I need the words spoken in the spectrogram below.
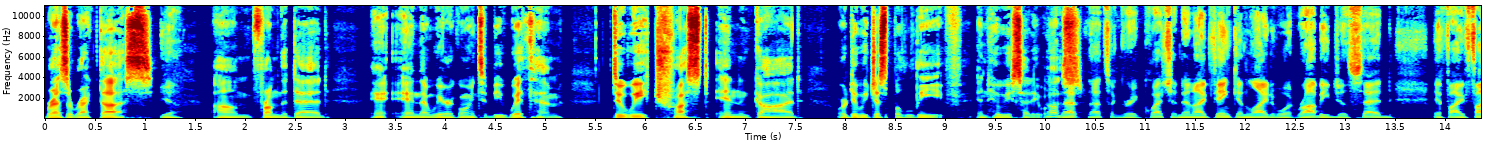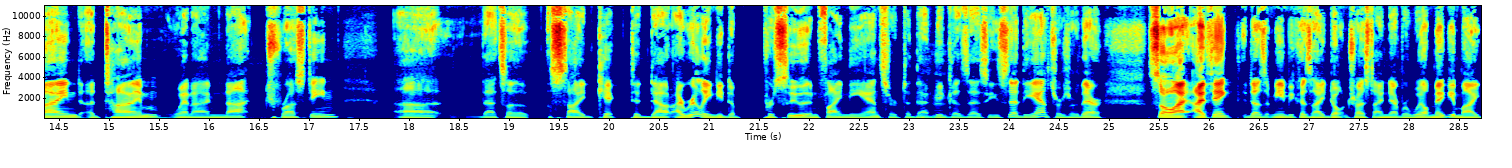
resurrect us Yeah. um, from the dead and, and that we are going to be with Him? Do we trust in God or do we just believe in who He said He was? No, that that's a great question, and I think in light of what Robby just said, if I find a time when I'm not trusting, uh, that's a, a side kick to doubt. I really need to pursue and find the answer to that because, as he said, the answers are there. So I, I think it doesn't mean because I don't trust, I never will. Maybe my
